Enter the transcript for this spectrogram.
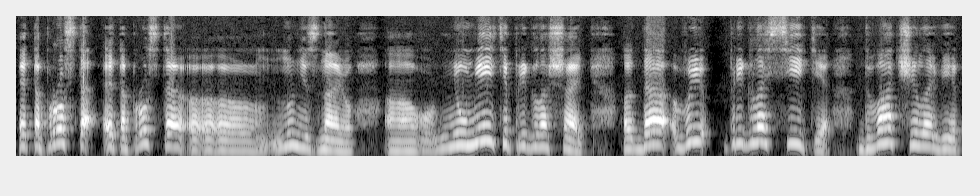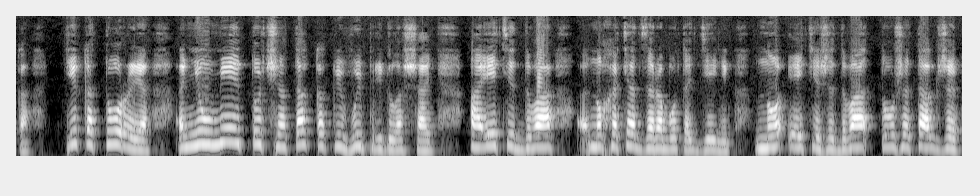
это просто, это просто, э, э, ну не знаю, э, не умеете приглашать. Да вы пригласите два человека, те, которые не умеют точно так, как и вы приглашать, а эти два, но хотят заработать денег, но эти же два тоже так же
